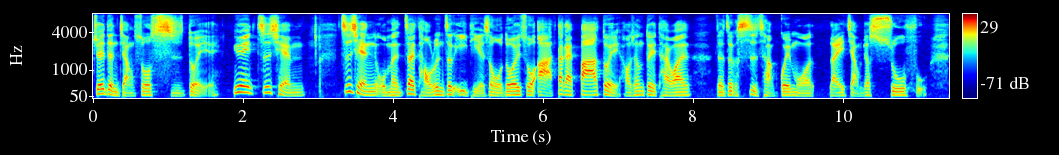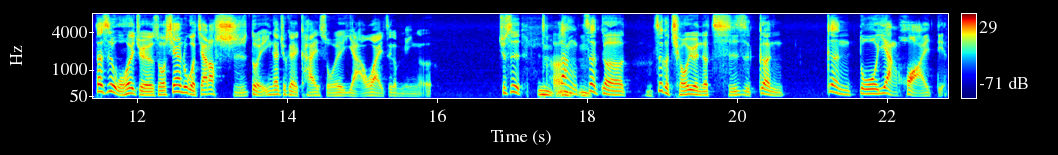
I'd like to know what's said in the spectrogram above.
Jaden 讲说十对，诶，因为之前。之前我们在讨论这个议题的时候，我都会说啊，大概八对好像对台湾的这个市场规模来讲比较舒服。但是我会觉得说，现在如果加到十对，应该就可以开所谓亚外这个名额，就是让这个、嗯嗯、这个球员的池子更更多样化一点，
